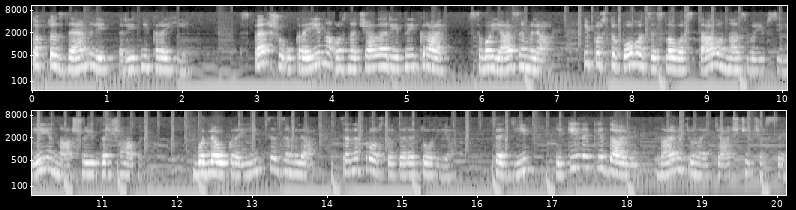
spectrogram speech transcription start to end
тобто землі, рідні краї. Спершу Україна означала рідний край, своя земля, і поступово це слово стало назвою всієї нашої держави. Бо для українця земля це не просто територія, це дім, який не кидають навіть у найтяжчі часи.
